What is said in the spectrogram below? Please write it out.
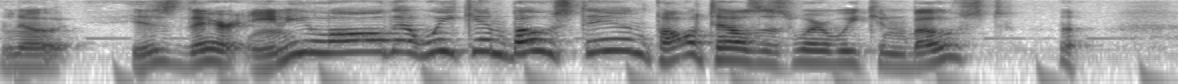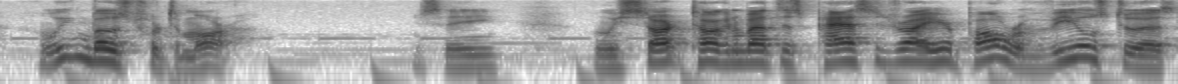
you know, is there any law that we can boast in? Paul tells us where we can boast. we can boast for tomorrow. You see, when we start talking about this passage right here, Paul reveals to us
